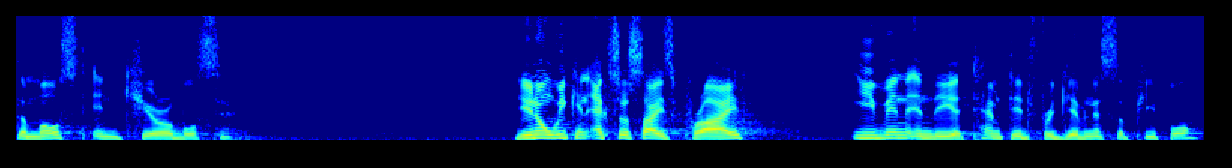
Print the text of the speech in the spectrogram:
The most incurable sin. You know, we can exercise pride even in the attempted forgiveness of people.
